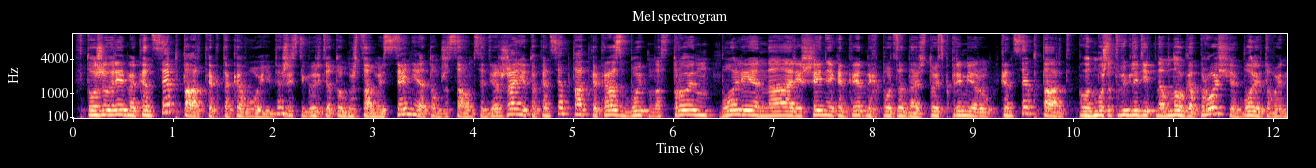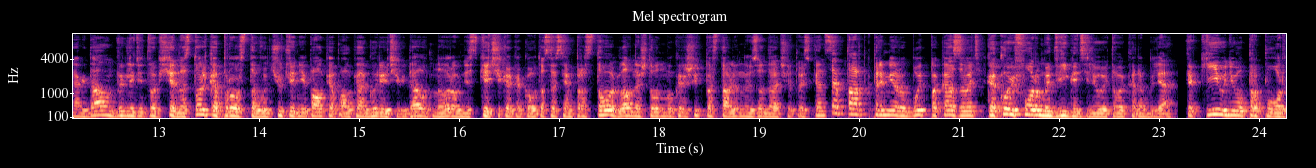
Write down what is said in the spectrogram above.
В то же время концепт-арт как таковой, даже если говорить о том же самой сцене, о том же самом содержании, то концепт-арт как раз будет настроен более на решение конкретных подзадач. То есть, к примеру, концепт-арт, он может выглядеть намного проще, более того, иногда он выглядит вообще настолько просто, вот чуть ли не палка-палка огуречек, да, вот на уровне скетчика какого-то совсем простого, главное, что он мог решить поставленную задачу. То есть концепт-арт, к примеру, будет показывать, какой формы двигатель у этого корабля, какие у него пропорции,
